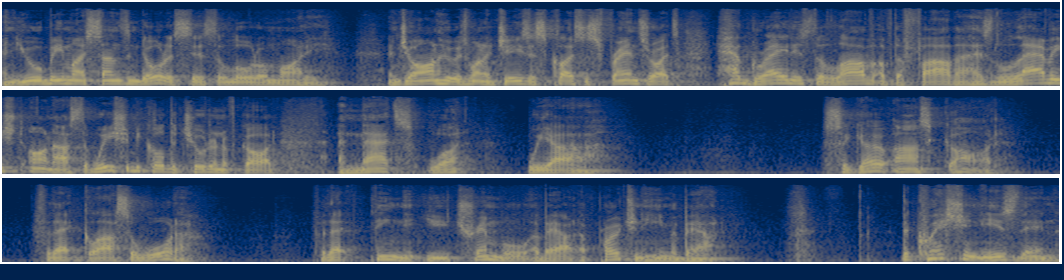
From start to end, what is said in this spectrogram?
And you will be my sons and daughters, says the Lord Almighty. And John, who is one of Jesus' closest friends, writes, How great is the love of the Father has lavished on us that we should be called the children of God. And that's what we are. So go ask God for that glass of water, for that thing that you tremble about approaching Him about. The question is then,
